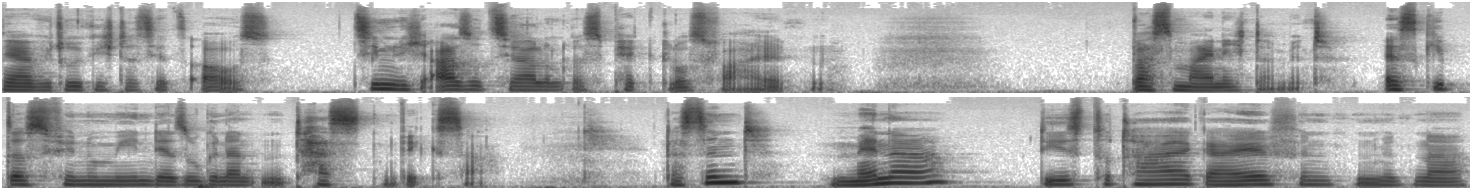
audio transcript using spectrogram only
ja, wie drücke ich das jetzt aus, ziemlich asozial und respektlos verhalten. Was meine ich damit? Es gibt das Phänomen der sogenannten Tastenwichser. Das sind Männer, die es total geil finden, mit einer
